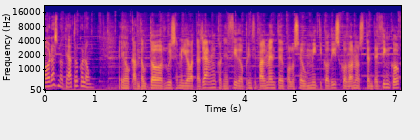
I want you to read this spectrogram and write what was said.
horas no Teatro Colón. E o cantautor Luis Emilio Batallán, coñecido principalmente polo seu mítico disco do ano 75,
